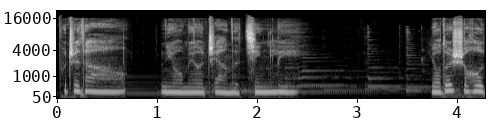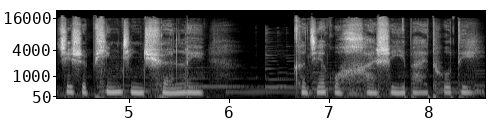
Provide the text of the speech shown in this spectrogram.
不知道你有没有这样的经历？有的时候，即使拼尽全力，可结果还是一败涂地。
